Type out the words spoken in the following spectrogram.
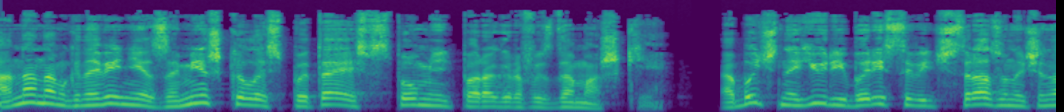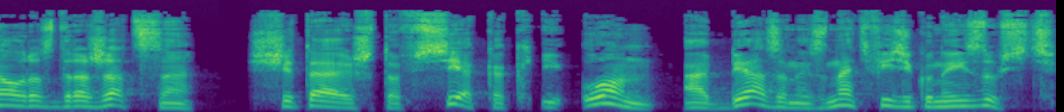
Она на мгновение замешкалась, пытаясь вспомнить параграф из домашки. Обычно Юрий Борисович сразу начинал раздражаться, считая, что все, как и он, обязаны знать физику наизусть.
